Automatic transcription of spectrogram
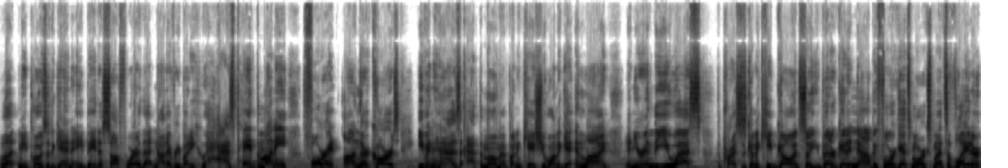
let me pose it again, a beta software that not everybody who has paid the money for it on their cars even has at the moment. But in case you want to get in line and you're in the US, the price is going to keep going, so you better get it now before it gets more expensive later later,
